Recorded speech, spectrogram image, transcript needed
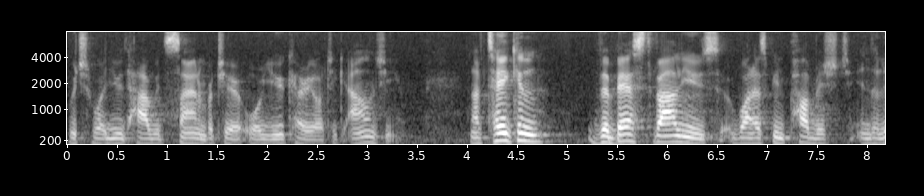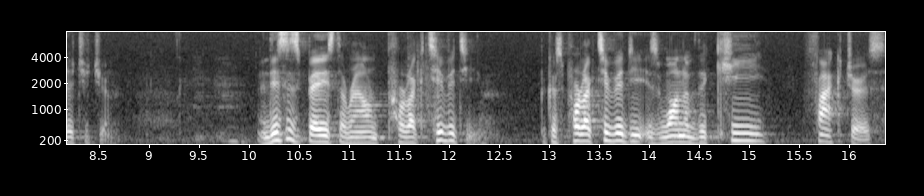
which is what you'd have with cyanobacteria or eukaryotic algae. And I've taken the best values of what has been published in the literature. And this is based around productivity, because productivity is one of the key factors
